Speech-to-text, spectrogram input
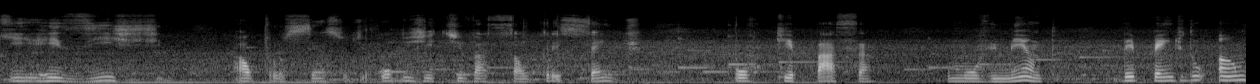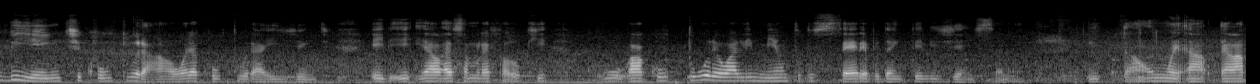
que resiste ao processo de objetivação crescente, porque passa o movimento, depende do ambiente cultural. Olha a cultura aí, gente. Ele, ela, essa mulher falou que a cultura é o alimento do cérebro, da inteligência, né? Então, é, ela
